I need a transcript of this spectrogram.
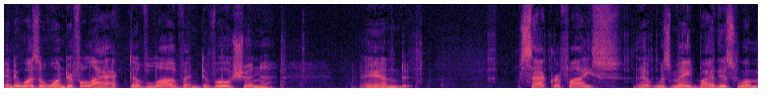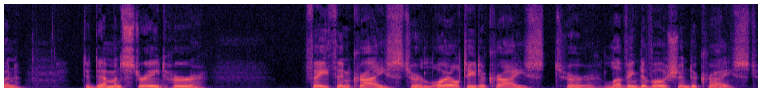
And it was a wonderful act of love and devotion and sacrifice that was made by this woman to demonstrate her faith in Christ, her loyalty to Christ, her loving devotion to Christ.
